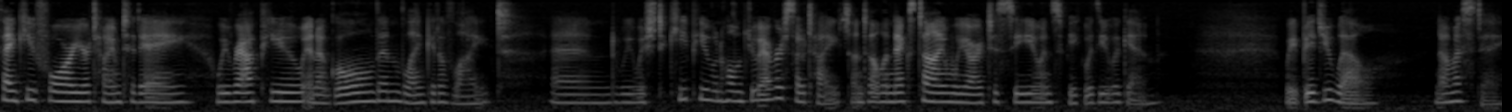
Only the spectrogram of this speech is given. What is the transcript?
Thank you for your time today. We wrap you in a golden blanket of light, and we wish to keep you and hold you ever so tight until the next time we are to see you and speak with you again. We bid you well. Namaste.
